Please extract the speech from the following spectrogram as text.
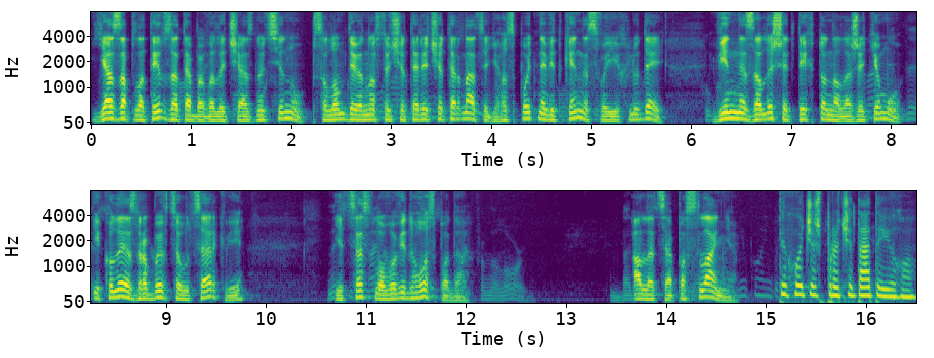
Я заплатив за тебе величезну ціну. Псалом 94,14. Господь не відкине своїх людей. Він не залишить тих, хто належить йому. І коли я зробив це у церкві, і це слово від Господа. Але це послання. Ти хочеш прочитати його.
